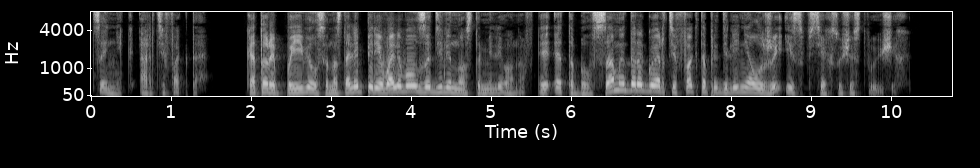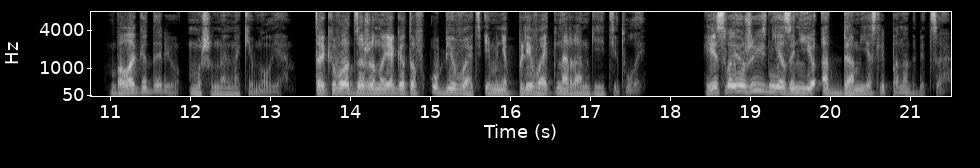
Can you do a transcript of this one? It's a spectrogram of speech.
Ценник артефакта который появился на столе, переваливал за 90 миллионов. И это был самый дорогой артефакт определения лжи из всех существующих. «Благодарю», — машинально кивнул я. «Так вот, за жену я готов убивать, и мне плевать на ранги и титулы. И свою жизнь я за нее отдам, если понадобится».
